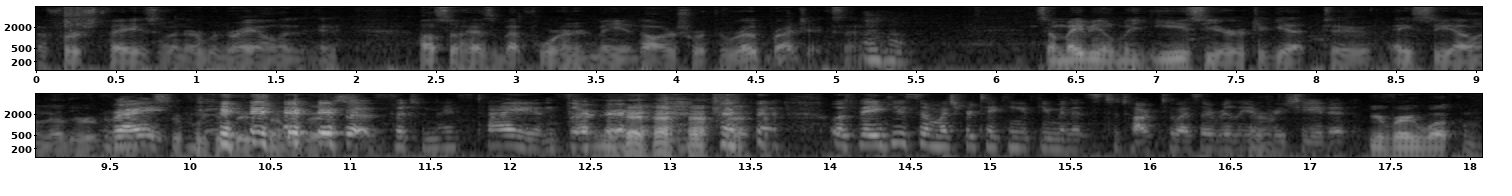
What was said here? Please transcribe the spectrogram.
a first phase of an urban rail and, and also has about $400 million worth of road projects in it. Mm-hmm. So maybe it'll be easier to get to ACL and other Right. events if we can do some of this. That's such a nice tie-in, sir. Yeah. well, thank you so much for taking a few minutes to talk to us. I really Yeah. appreciate it. You're very welcome.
